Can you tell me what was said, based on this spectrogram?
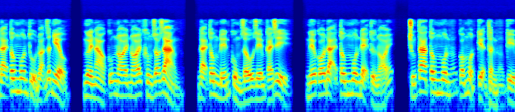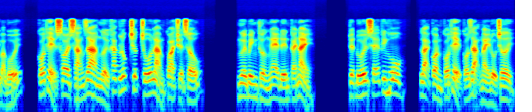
Đại tông môn thủ đoạn rất nhiều, người nào cũng nói nói không rõ ràng, đại tông đến cùng giấu giếm cái gì, nếu có đại tông môn đệ tử nói, chúng ta tông môn có một kiện thần kỳ bà bối, có thể soi sáng ra người khác lúc trước chỗ làm qua chuyện xấu. Người bình thường nghe đến cái này, tuyệt đối sẽ kinh hô, lại còn có thể có dạng này đồ chơi.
